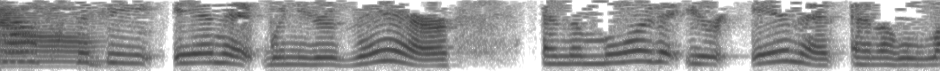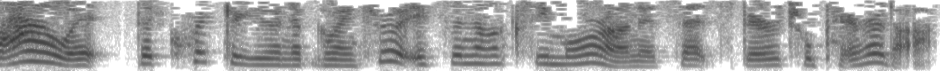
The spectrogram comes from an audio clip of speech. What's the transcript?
have to be in it when you're there. And the more that you're in it and allow it, the quicker you end up going through it. It's an oxymoron. It's that spiritual paradox.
